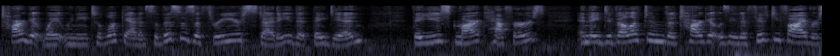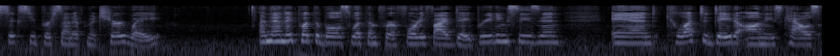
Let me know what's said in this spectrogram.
target weight we need to look at. And so this was a three-year study that they did. They used mark heifers, and they developed them. The target was either 55 or 60 percent of mature weight. And then they put the bulls with them for a 45-day breeding season and collected data on these cows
